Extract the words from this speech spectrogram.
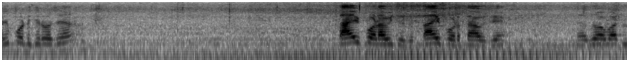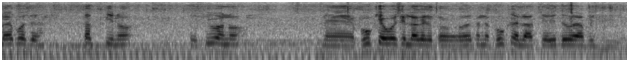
રિપોર્ટ કર્યો છે. ટાઈફોઇડ આવી જશે ટાઈફોઇડ તાવ છે ને જવાબ આટલો આપ્યો છે તકતીનો તો પીવાનો. ને ભૂખે ઓછી લાગે છે તો હવે તને ભૂખે લાગશે એ દવા આપી દીધી.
